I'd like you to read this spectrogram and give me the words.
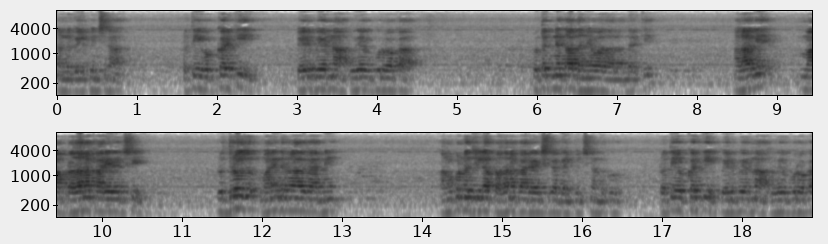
నన్ను గెలిపించిన ప్రతి ఒక్కరికి పేరు పేరున హృదయపూర్వక కృతజ్ఞత ధన్యవాదాలు అందరికీ. అలాగే మా ప్రధాన కార్యదర్శి రుద్రోజు మహేంద్రనాథ్ గారిని హనుమకొండ జిల్లా ప్రధాన కార్యదర్శిగా గెలిపించినందుకు ప్రతి ఒక్కరికి పేరు పేరున హృదయపూర్వక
